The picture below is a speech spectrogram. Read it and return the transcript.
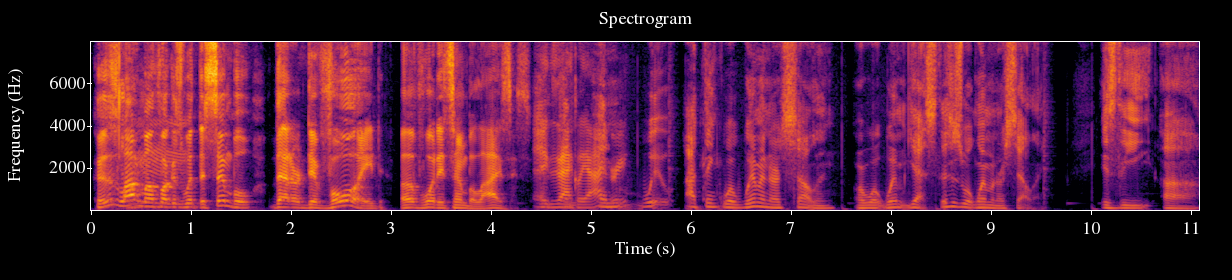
because there's a lot of motherfuckers with the symbol that are devoid of what it symbolizes. Exactly, I and agree. We, I think what women are selling, or what women, yes, this is what women are selling, is the uh,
